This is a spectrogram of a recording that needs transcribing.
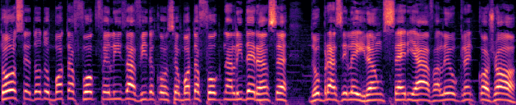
torcedor do Botafogo, feliz da vida com o seu Botafogo na liderança do Brasileirão Série A. Valeu, grande Cojó.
